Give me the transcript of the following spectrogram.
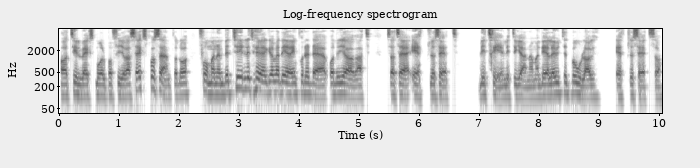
har tillväxtmål på 4-6 procent och då får man en betydligt högre värdering på det där och det gör att så att säga 1 plus 1 blir 3 lite grann. När man delar ut ett bolag 1 plus 1 så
